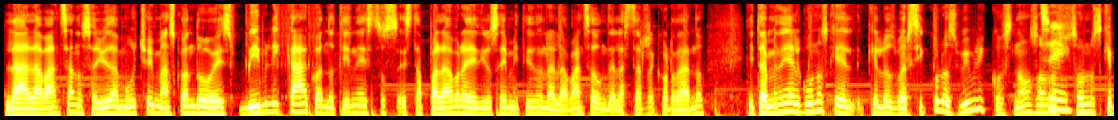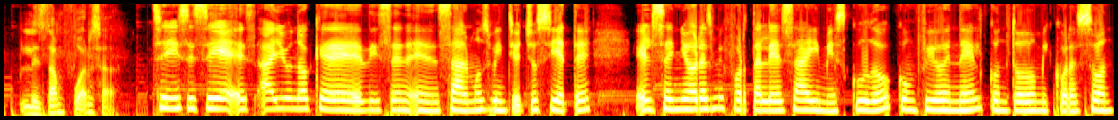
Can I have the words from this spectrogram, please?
la alabanza nos ayuda mucho y más cuando es bíblica, cuando tiene estos, esta palabra de Dios ahí metido en la alabanza donde la estás recordando. Y también hay algunos que, los versículos bíblicos, ¿no? Son, los, son los que les dan fuerza. Sí, sí, sí, es, hay uno que dice en Salmos 28.7, el Señor es mi fortaleza y mi escudo, confío en Él con todo mi corazón.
